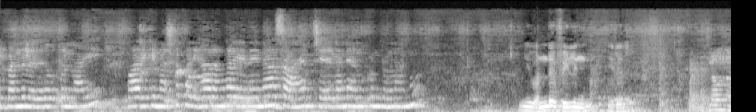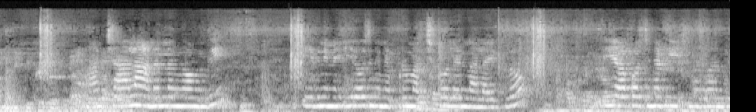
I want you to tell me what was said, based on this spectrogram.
ఇబ్బందులు ఎదురవుతున్నాయి. వారికి నష్టపరిహారంగా ఏదైనా సహాయం చేయాలని అనుకుంటున్నాను. మీ వన్ డే ఫీలింగ్ ఈరోజు. చాలా ఆనందంగా ఉంది. ఇది నేను ఈరోజు నేను ఎప్పుడు మర్చిపోలేను నా లైఫ్లో. ఈ ఆపర్చునిటీ ఇచ్చినటువంటి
